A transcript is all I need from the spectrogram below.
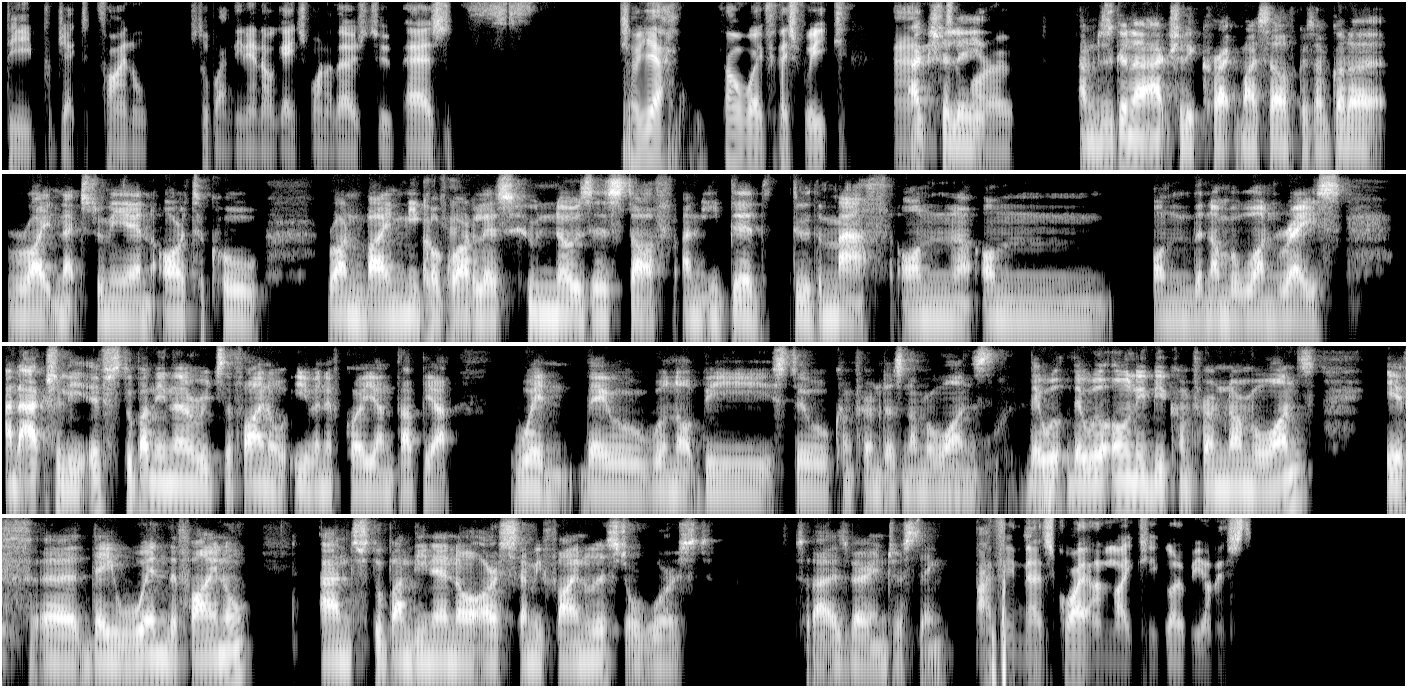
the projected final, Stupa and Di Nenno against one of those two pairs. So yeah, can't wait for this week and Actually, tomorrow. I'm just gonna actually correct myself because I've got a right next to me an article run by Nico Okay. Quarles who knows his stuff and he did do the math on on on the number one race. And actually, if Stupa and Di Nenno reach the final, even if and Tapia win, they will, will not be still confirmed as number ones. They will they will only be confirmed number ones if uh, they win the final and Stupa and Di Nenno are semi-finalists or worst. So that is very interesting. I think that's quite unlikely, got to be honest.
